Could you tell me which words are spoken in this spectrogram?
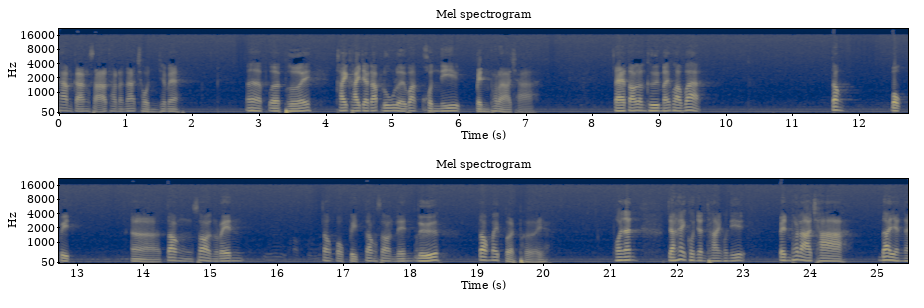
ท่ามกลางสาธารณชนใช่ไหมเออเปิดเผย ใครๆจะรับรู้เลยว่าคนนี้เป็นพระราชา แต่ตอนกลางคืนหมายความว่า ต้องปกปิดต้องซ่อนเร้น ต้องปกปิดต้องซ่อนเร้น หรือต้องไม่เปิดเผย เพราะนั้นจะให้คนยันทานคนนี้เป็นพระราชาได้ยังไง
